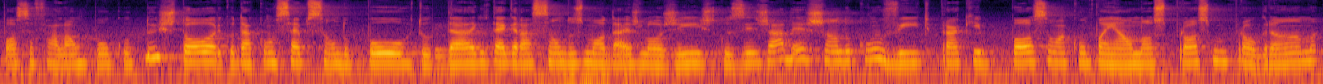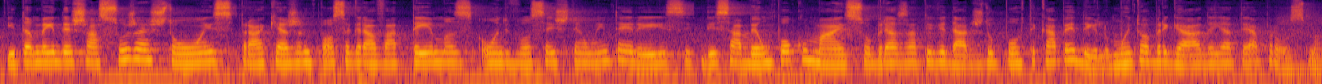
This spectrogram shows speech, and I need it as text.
possa falar um pouco do histórico, da concepção do porto, da integração dos modais logísticos e já deixando o convite para que possam acompanhar o nosso próximo programa e também deixar sugestões para que a gente possa gravar temas onde vocês tenham interesse de saber um pouco mais sobre as atividades do Porto de Cabedelo. Muito obrigada e até a próxima.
